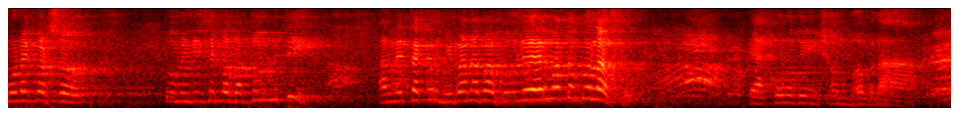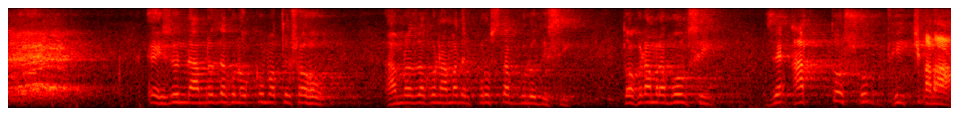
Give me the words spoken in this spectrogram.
মনে করছ, তুমি নিজে করবা দুর্নীতি? আর নেতা কর্মী বানাবা ফুলের মতো গোলাপ ফুল? এ কোনোদিন সম্ভব না। এই জন্য আমরা যখন ঐক্যমত্য সহ আমরা যখন আমাদের প্রস্তাবগুলো দিছি তখন আমরা বলছি যে আত্মশুদ্ধি ছাড়া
